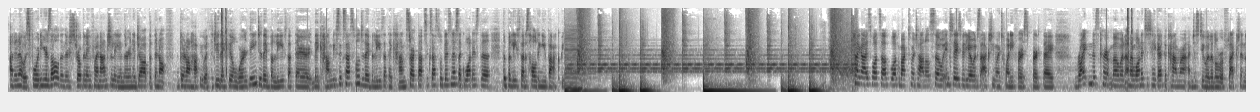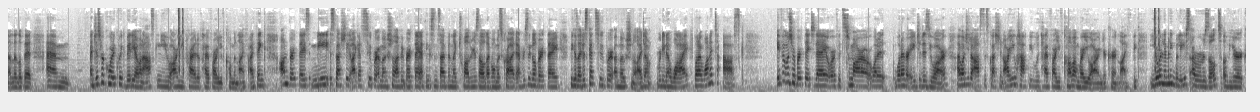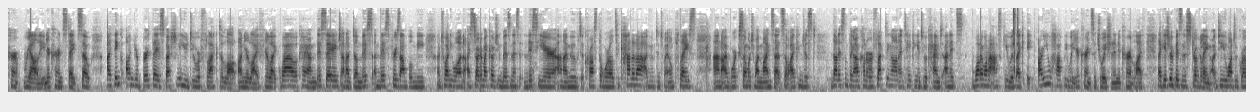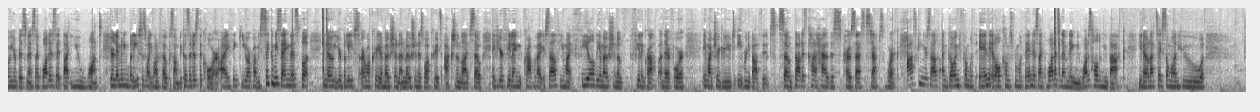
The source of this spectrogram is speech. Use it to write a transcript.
I don't know, is 40 years old and they're struggling financially and they're in a job that they're not they're not happy with. Do they feel worthy? Do they believe that they're they can be successful? Do they believe that they can start that successful business? Like what is the the belief that is holding you back? Hi guys, what's up? Welcome back to my channel. So in today's video, it is actually my 21st birthday, right in this current moment, and I wanted to take out the camera and just do a little reflection a little bit. Um, and just record a quick video and asking you, are you proud of how far you've come in life? I think on birthdays, me especially, I get super emotional every birthday. I think since I've been like 12 years old, I've almost cried every single birthday because I just get super emotional. I don't really know why, but I wanted to ask, if it was your birthday today or if it's tomorrow or what it, whatever age it is you are, I want you to ask this question. Are you happy with how far you've come and where you are in your current life? Because your limiting beliefs are a result of your current reality and your current state. So I think on your birthday especially, you do reflect a lot on your life. You're like, wow, okay, I'm this age and I've done this and this. For example, me, I'm 21. I started my coaching business this year and I moved across the world to Canada. I moved into my own place and I've worked so much on my mindset. So I can just, that is something I'm kind of reflecting on and taking into account. And it's what I want to ask you is like, are you happy with your current situation in your current life? Like, is your business struggling? Uh, do you want to grow your business? Like, what is it that you want? Your limiting beliefs is what you want to focus on because it is the core. I think you are probably sick of me saying this, but you know, your beliefs are what create emotion and motion is what creates action in life. So if you're feeling crap about yourself, you might feel the emotion of feeling crap and therefore it might trigger you to eat really bad foods. So that is kind of how this process steps work. Asking yourself and going from within, it all comes from within, is like, what is limiting me? What is holding me back? You know, let's say someone who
